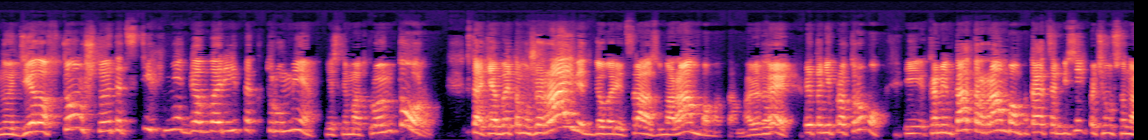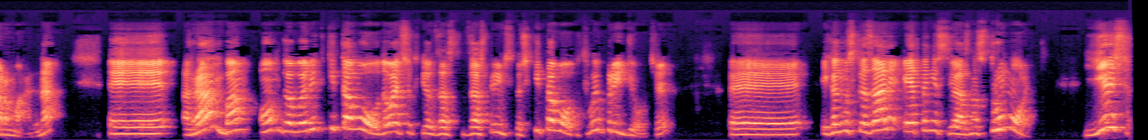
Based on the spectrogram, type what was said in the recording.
Но дело в том, что этот стих не говорит о труме, если мы откроем Тору. Кстати, об этом уже Райвит говорит сразу на Рамбама. Там. Говорит, Эй, это не про труму. И комментатор Рамбам пытается объяснить, почему все нормально. Э, Рамбам, он говорит китово. Давайте все-таки заостримся. То есть китово. То есть вы придете. Э, и как мы сказали, это не связано с трумой. Есть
